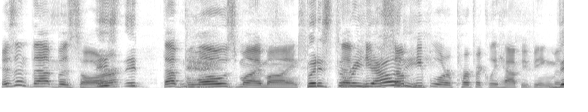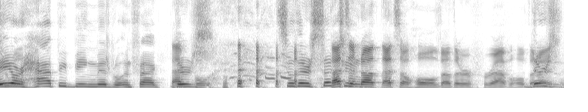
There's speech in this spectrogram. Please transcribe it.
Isn't that bizarre? Is it that blows my mind. but it's the That reality some people are perfectly happy being miserable. they are happy being miserable in fact That there's bl- so there's such that's a, not, that's a whole other rabbit hole. That there's I,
